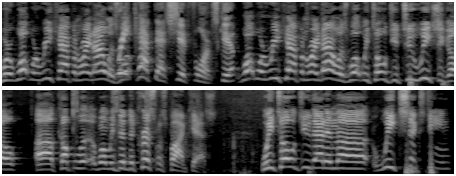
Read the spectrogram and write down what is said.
we're what we're recapping right now is what, Recap that shit for him, Skip. what we're recapping right now is what we told you two weeks ago, uh, a couple of, when we did the Christmas podcast. We told you that in uh, week 16,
